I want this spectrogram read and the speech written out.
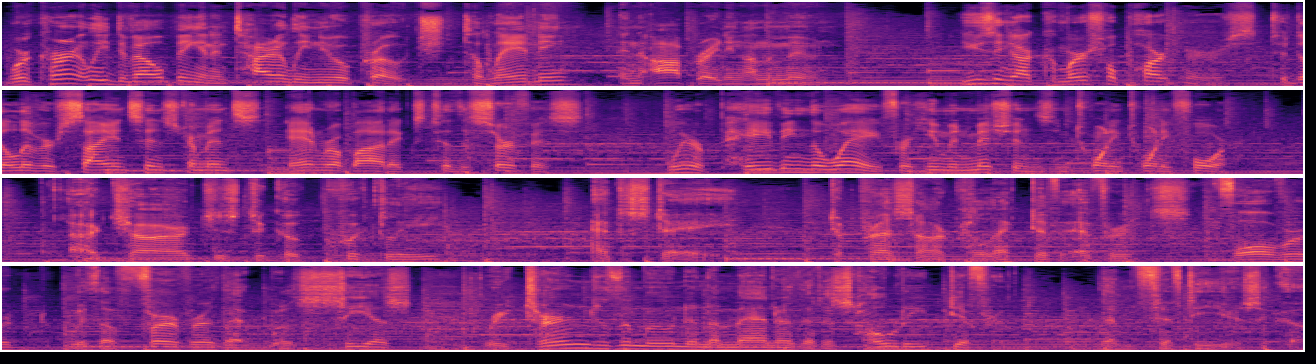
we're currently developing an entirely new approach to landing and operating on the moon. Using our commercial partners to deliver science instruments and robotics to the surface, we are paving the way for human missions in 2024. Our charge is to go quickly and to stay to press our collective efforts forward with a fervor that will see us return to the moon in a manner that is wholly different than 50 years ago.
